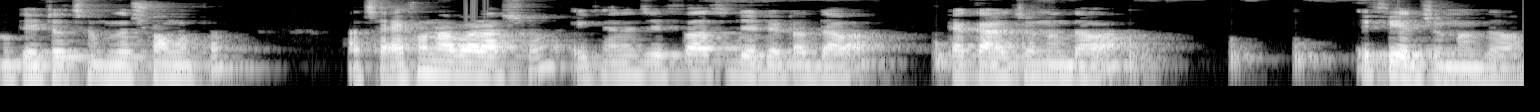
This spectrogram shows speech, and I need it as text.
ওকে এটা হচ্ছে আমাদের সমতা। আচ্ছা এখন আবার আসো। এখানে যে ফার্স্ট ডেটাটা দেওয়া, এটা কার জন্য দেওয়া? এফি এর জন্য দেওয়া।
